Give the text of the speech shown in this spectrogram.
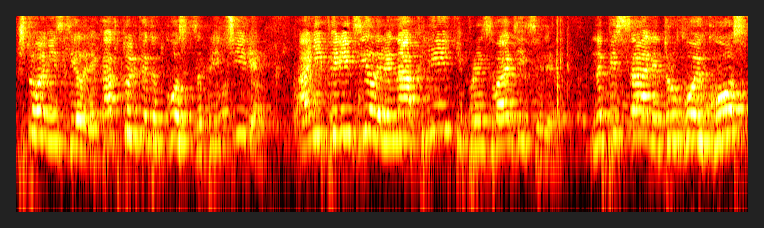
Что они сделали? Как только этот ГОСТ запретили, они переделали наклейки производители, написали другой ГОСТ,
